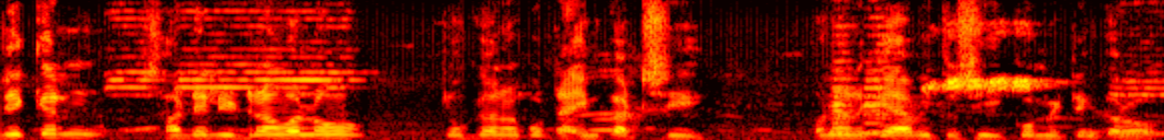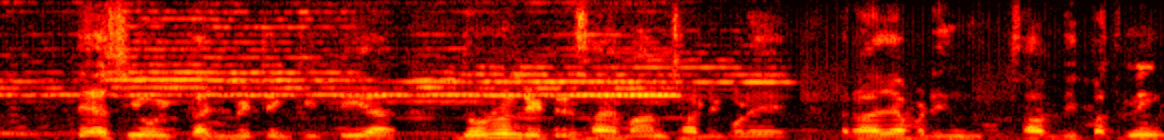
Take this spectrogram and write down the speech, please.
ਲੇਕਿਨ ਸਾਡੇ ਲੀਡਰਾਂ ਵੱਲੋਂ ਕਿਉਂਕਿ ਉਹਨਾਂ ਕੋਲ ਟਾਈਮ ਘੱਟ ਸੀ, ਉਹਨਾਂ ਨੇ ਕਿਹਾ ਵੀ ਤੁਸੀਂ ਇੱਕੋ ਮੀਟਿੰਗ ਕਰੋ ਤੇ ਅਸੀਂ ਉਹ ਇੱਕ ਅੱਜ ਮੀਟਿੰਗ ਕੀਤੀ ਆ। ਦੋਨੋਂ ਲੀਡਰ ਸਾਹਿਬਾਨ ਸਾਡੇ ਕੋਲੇ, ਰਾਜਾ ਵੜਿੰਗ ਸਾਹਿਬ ਦੀ ਪਤਨੀ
